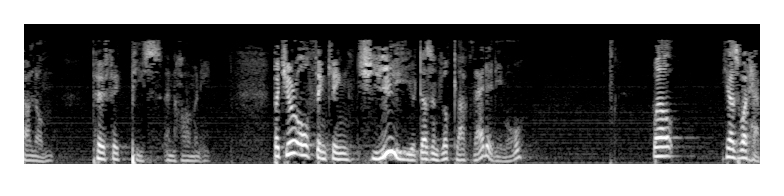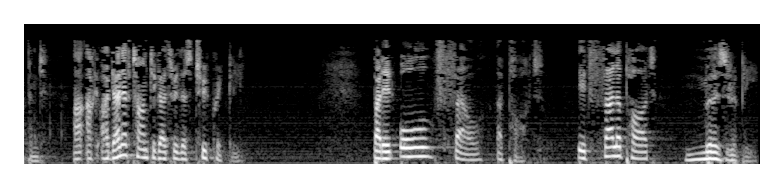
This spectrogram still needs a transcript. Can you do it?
shalom. perfect peace and harmony. But you're all thinking, gee, it doesn't look like that anymore. Well, here's what happened. I, I, I don't have time to go through this too quickly. But it all fell apart. It fell apart miserably.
